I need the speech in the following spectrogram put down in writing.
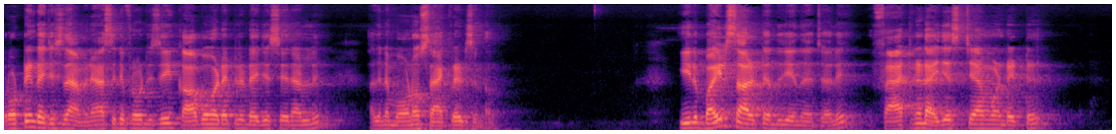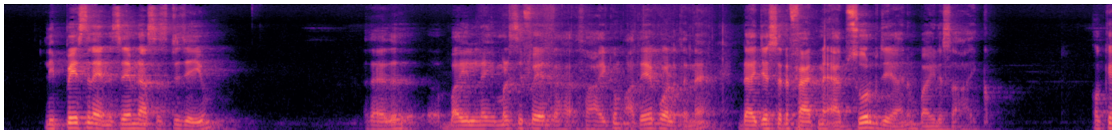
പ്രോട്ടീൻ ഡൈജസ്റ്റ് ചെയ്താൽ അമിനോ ആസിഡ് പ്രൊഡ്യൂസ് ചെയ്യും കാർബോഹൈഡ്രേറ്റ് ഡൈജസ്റ്റ് ചെയ്താൽ അതിന്റെ മോണോസാക്രൈഡ്സ് ഉണ്ടാവും. ഈ ഒരു ബൈൽ സാൾട്ട് എന്ത് ചെയ്യുന്നത് വെച്ചാൽ ഫാറ്റിനെ ഡൈജസ്റ്റ് ചെയ്യാൻ വേണ്ടിയിട്ട് ലിപ്പേസിനെ എൻസൈമിനെ അസിസ്റ്റ് ചെയ്യും. അതായത് ബൈലിനെ ഇമൾസിഫൈ ചെയ്യാൻ സഹായിക്കും. അതേപോലെ തന്നെ ഡൈജസ്റ്റഡ് ഫാറ്റിനെ അബ്സോർബ് ചെയ്യാനും ബൈൽ സഹായിക്കും. ഓക്കെ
